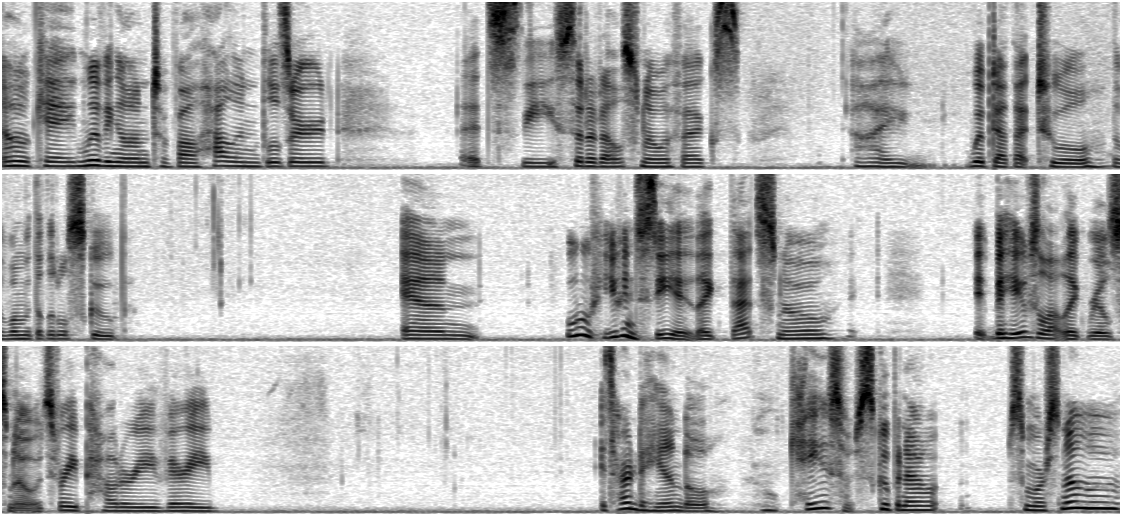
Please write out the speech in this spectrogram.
Okay, moving on to Valhallan Blizzard. It's the Citadel Snow Effects. I whipped out that tool, the one with the little scoop. And, ooh, you can see it. Like that snow, it behaves a lot like real snow. It's very powdery, very. It's hard to handle. Hmm. Okay, so I'm scooping out some more snow.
